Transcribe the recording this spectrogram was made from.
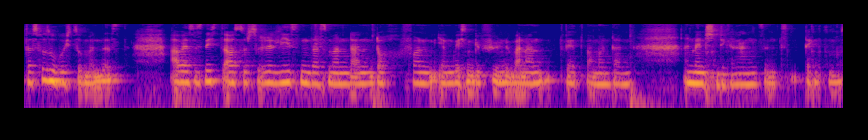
das versuche ich zumindest. Aber es ist nichts auszuschließen, dass man dann doch von irgendwelchen Gefühlen überrannt wird, weil man dann an Menschen, die gegangen sind, denken muss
